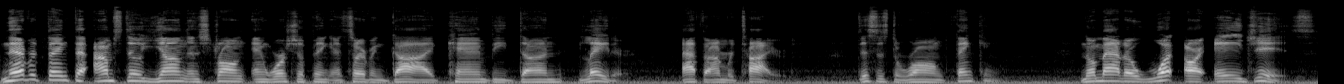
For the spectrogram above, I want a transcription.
Never think that I'm still young and strong and worshiping and serving God can be done later after I'm retired. This is the wrong thinking. No matter what our age is,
